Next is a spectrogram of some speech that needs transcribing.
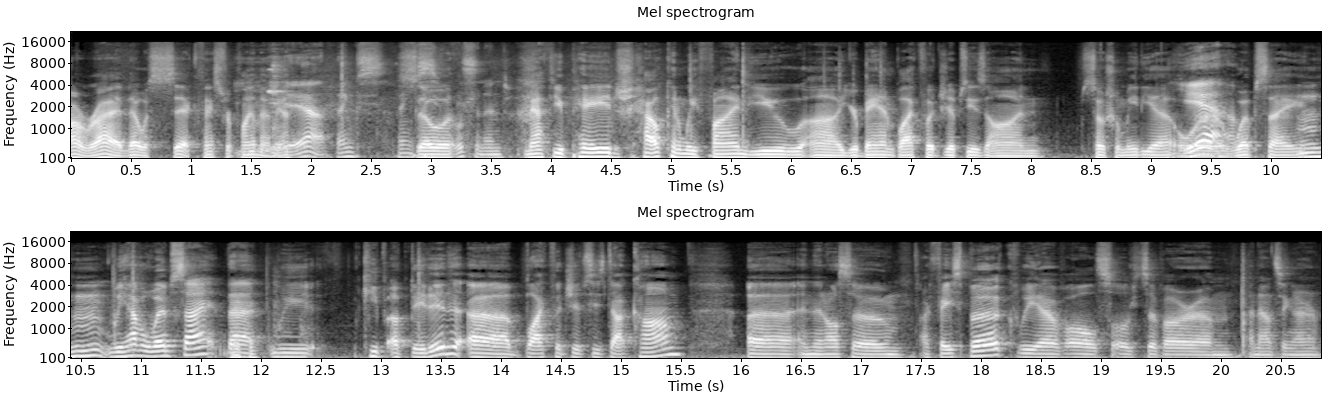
All right, that was sick. Thanks for playing that, man. Yeah, thanks. Thanks So, for listening. Matthew Page, how can we find you, uh, your band Blackfoot Gypsies, on social media or Yeah. website? hmm We have a website that we keep updated, uh, blackfootgypsies.com. Uh, and then also our Facebook. We have all sorts of our um, announcing our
